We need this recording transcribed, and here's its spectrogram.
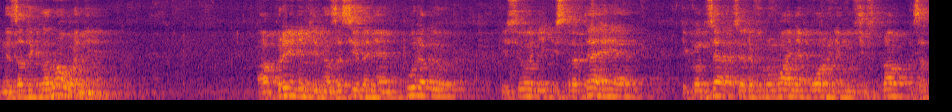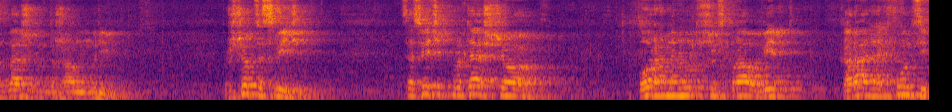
не задекларовані, а прийняті на засідання уряду. І сьогодні і стратегія, і концепція реформування органів внутрішніх справ затверджені на державному рівні. Про що це свідчить? Це свідчить про те, що органи внутрішніх справ від каральних функцій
